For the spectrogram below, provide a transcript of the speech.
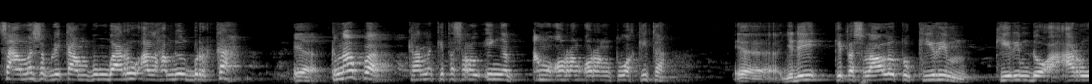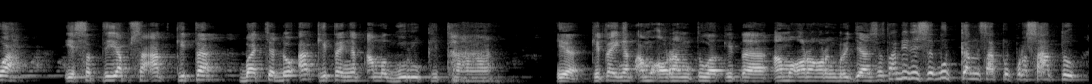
Sama seperti kampung baru alhamdulillah berkah. Ya, kenapa? Karena kita selalu ingat sama orang-orang tua kita. Ya, jadi kita selalu tuh kirim, kirim doa arwah. Ya, setiap saat kita baca doa kita ingat sama guru kita. Ya, kita ingat sama orang tua kita, sama orang-orang berjasa. Tadi disebutkan satu persatu.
